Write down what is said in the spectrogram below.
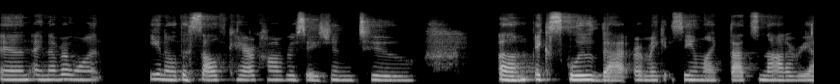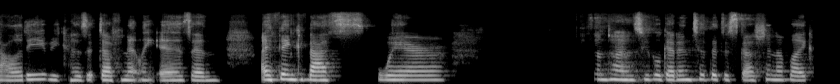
and i never want you know the self-care conversation to um, exclude that or make it seem like that's not a reality because it definitely is. And i think that's where sometimes people get into the discussion of like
